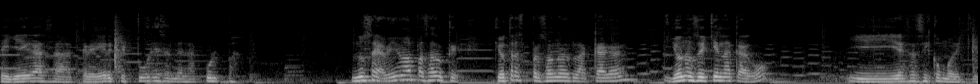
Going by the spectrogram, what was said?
te llegas a creer que tú eres el de la culpa. No sé, a mí me ha pasado que, que otras personas la cagan. Yo no sé quién la cagó. Y es así como de que,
